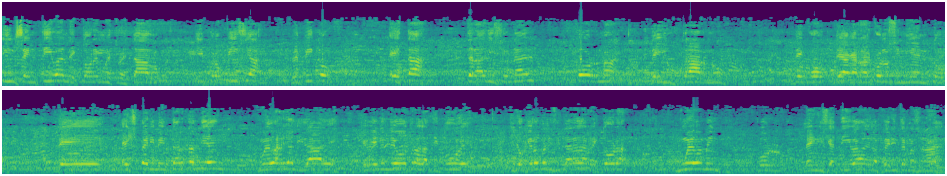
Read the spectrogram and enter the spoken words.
incentiva al lector en nuestro estado y propicia, repito, esta tradicional forma de ilustrarnos, de, de agarrar conocimiento, de experimentar también nuevas realidades que vienen de otras latitudes. Y yo quiero felicitar a la rectora nuevamente por la iniciativa de la Feria Internacional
